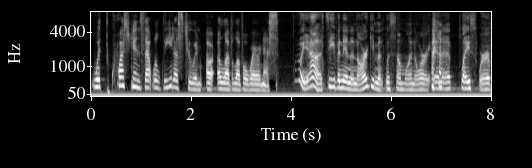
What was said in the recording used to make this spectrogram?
with questions that will lead us to a, a level of awareness. Oh, yeah. It's even in an argument with someone or in a place where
